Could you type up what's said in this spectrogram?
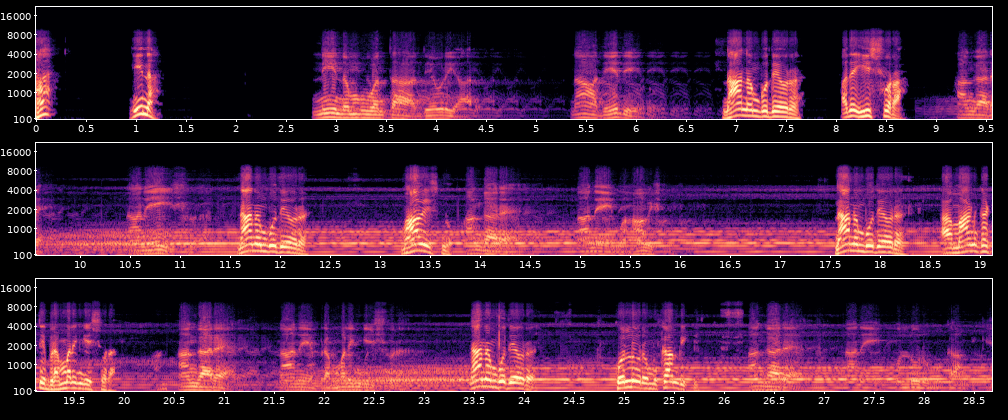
ಹ? ನೀನಾ? ನೀ ನಂಬುವಂತಹ ದೇವರು ಯಾರು? ನಾ ಅದೇ ದೇವರು. ನಾ ನಂಬು ದೇವ್ರ. ಅದೇ ಈಶ್ವರ. ಹಂಗಾರೆ ನಾನೇ ಈಶ್ವರ. ನಾನಂಬು ದೇವರ ದೇವ್ರ ಮಹಾವಿಷ್ಣು. ಹಂಗಾರೆ ನಾನೇ ಮಹಾವಿಷ್ಣು. ನಾನಂಬು ದೇವರ ದೇವ್ರ ಆ ಮಾಣ್ಕಟ್ಟಿ ಬ್ರಹ್ಮಲಿಂಗೇಶ್ವರ. ಹಂಗಾರೆ ನಾನೇ ಬ್ರಹ್ಮಲಿಂಗೇಶ್ವರ. ನಾನಂಬು ದೇವರ ದೇವ್ರ ಕೊಲ್ಲೂರು ಮುಕಾಂಬಿಕೆ ಹಂಗಾರೆ ನಾನೇ ಕೊಲ್ಲೂರು ಮುಕಾಂಬಿಕೆ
